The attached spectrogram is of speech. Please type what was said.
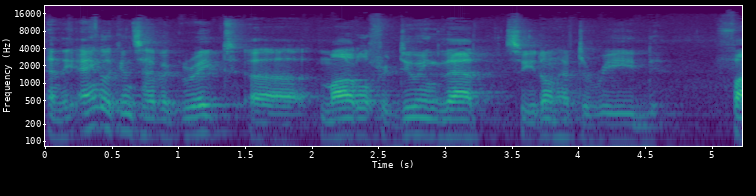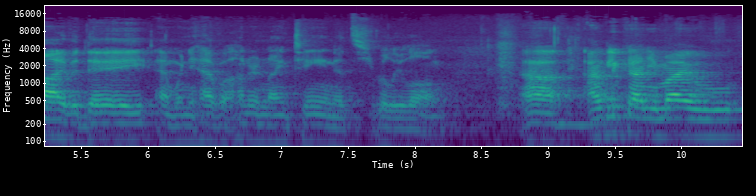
And the Anglicans have a great uh, model for doing that, so you don't have to read five a day, and when you have 119, it's really long. A anglikáni majú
